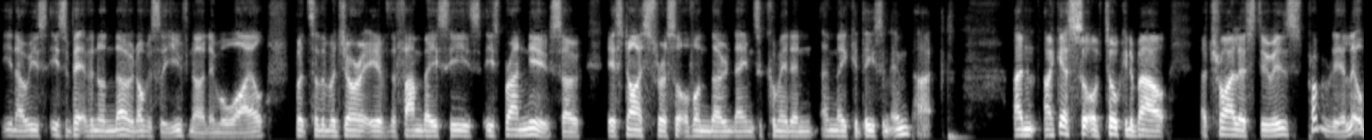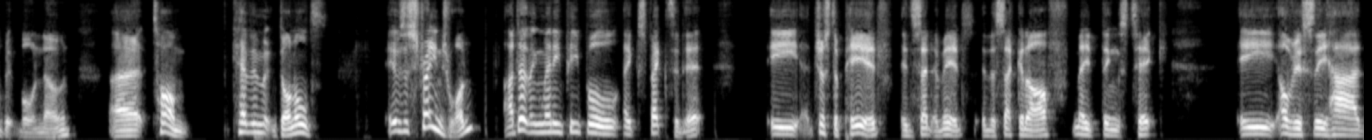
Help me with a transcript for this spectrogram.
You know, he's he's a bit of an unknown. Obviously, you've known him a while, but to the majority of the fan base, he's he's brand new. So it's nice for a sort of unknown name to come in and, and make a decent impact. And I guess sort of talking about a trialist who is probably a little bit more known, uh, Tom Kevin McDonald. It was a strange one. I don't think many people expected it he just appeared in centre mid in the second half, made things tick. He obviously had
